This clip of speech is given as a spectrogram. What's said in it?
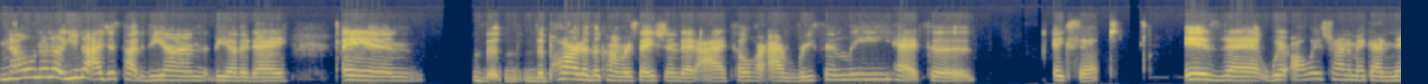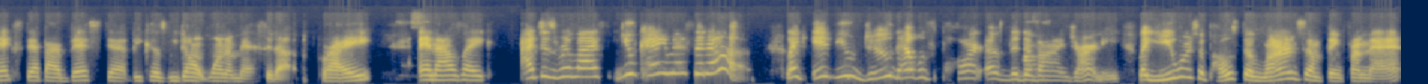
No, no, no. You know, I just talked to Dion the other day, and the the part of the conversation that I told her I recently had to accept is that we're always trying to make our next step our best step because we don't want to mess it up, right? And I was like, I just realized you can't mess it up. Like if you do, that was part of the divine journey. Like you were supposed to learn something from that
